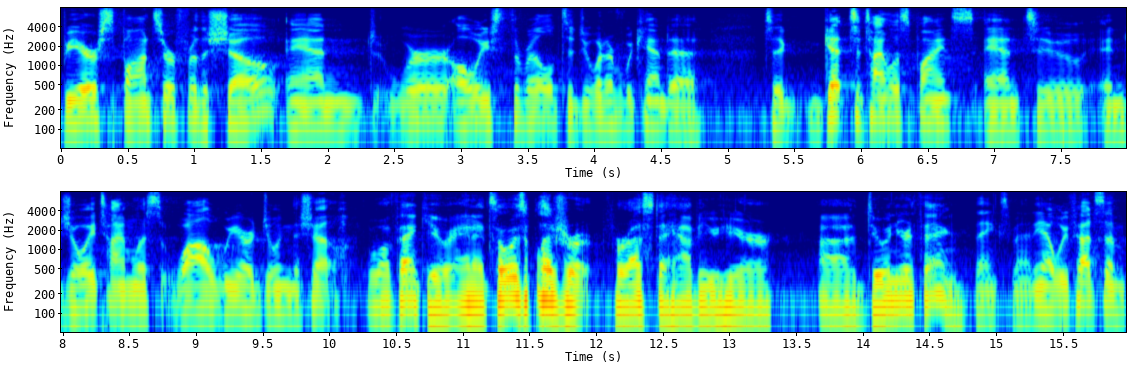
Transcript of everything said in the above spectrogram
beer sponsor for the show. And we're always thrilled to do whatever we can to to get to Timeless Pints and to enjoy Timeless while we are doing the show. Well, thank you. And it's always a pleasure for us to have you here uh, doing your thing. Thanks, man. Yeah, we've had some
